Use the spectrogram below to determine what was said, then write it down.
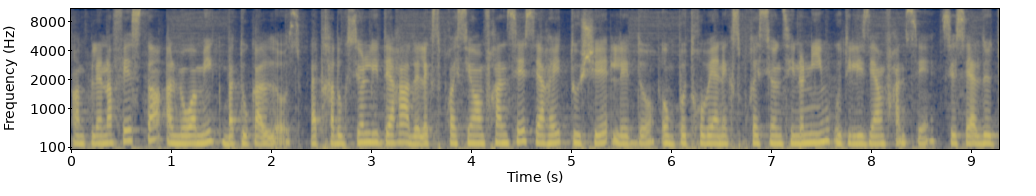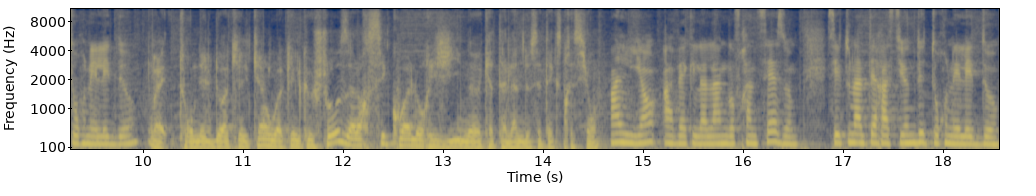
En pleine festa, el meu amic va tocar el dos. La traduction littérale de l'expression en français serait toucher les dos. On peut trouver une expression synonyme utilisée en français. C'est celle de tourner les dos. Ouais, tourner le dos à quelqu'un ou à quelque chose. Alors c'est quoi l'origine catalane de cette expression? En lien avec la langue française, c'est une altération de tourner les dos.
